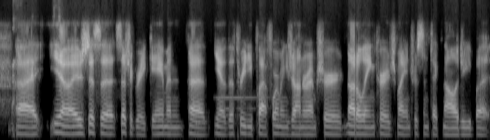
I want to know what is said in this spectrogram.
uh, you know it was just a, such a great game and uh, you know the 3d platforming genre i'm sure not only encouraged my interest in technology but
